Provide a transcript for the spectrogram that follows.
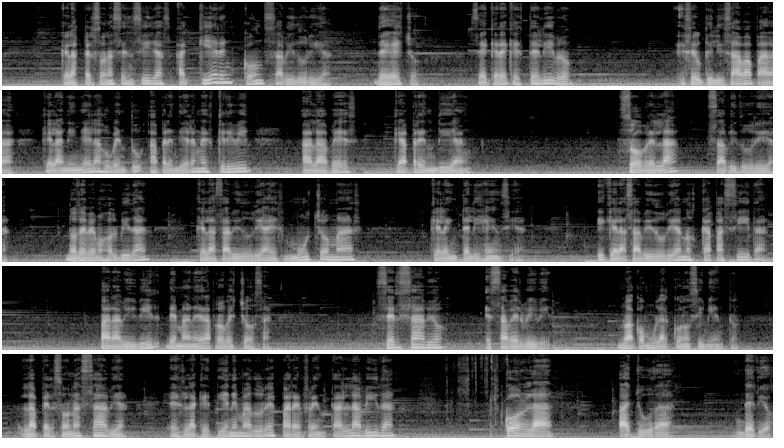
que las personas sencillas adquieren con sabiduría. De hecho, se cree que este libro se utilizaba para que la niña y la juventud aprendieran a escribir a la vez que aprendían sobre la sabiduría. No debemos olvidar que la sabiduría es mucho más que la inteligencia y que la sabiduría nos capacita para vivir de manera provechosa. Ser sabio es saber vivir, no acumular conocimiento. La persona sabia es la que tiene madurez para enfrentar la vida con la ayuda de Dios.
